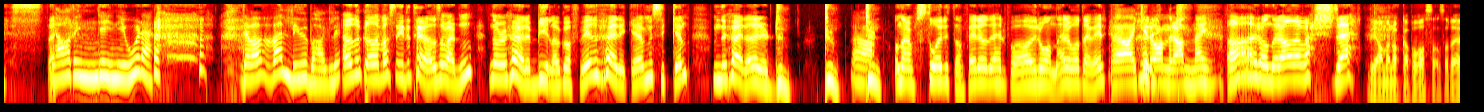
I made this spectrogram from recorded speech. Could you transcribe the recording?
rister. Ja, den, den gjorde det. Det var veldig ubehagelig. Ja, Noe av det mest irriterende i verden, når du hører biler gå forbi, du hører ikke musikken, men du hører det der dun, dun, Ja. dun. Og når de står utenfor og de holder på å råne eller whatever. Ja, ikke rånere, nei. Ah, rånere er det verste. Vi har med noe på Voss, altså. Det,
